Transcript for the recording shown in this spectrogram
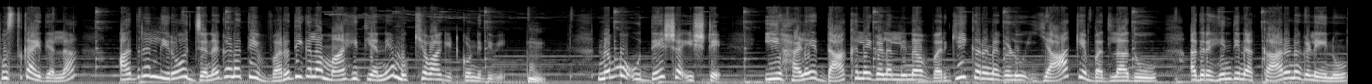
ಪುಸ್ತಕ ಇದೆಯಲ್ಲ? ಅದರಲ್ಲಿರೋ ಜನಗಣತಿ ವರದಿಗಳ ಮಾಹಿತಿಯನ್ನೇ ಮುಖ್ಯವಾಗಿ ಇಟ್ಕೊಂಡಿದೀವಿ ನಮ್ಮ ಉದ್ದೇಶ ಇಷ್ಟೇ ಈ ಹಳೆ ದಾಖಲೆಗಳಲ್ಲಿನ ವರ್ಗೀಕರಣಗಳು ಯಾಕೆ ಬದಲಾದವು ಅದರ ಹಿಂದಿನ ಕಾರಣಗಳೇನು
